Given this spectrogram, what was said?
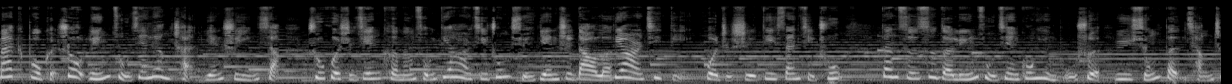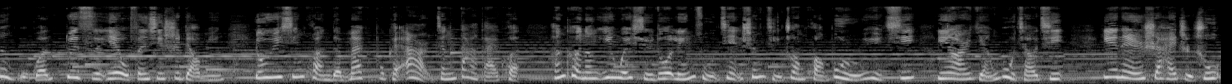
，MacBook 受零组件量产延迟影响，出货时间可能从第二季中旬延至到了第二季底或者是第三季初。但此次的零组件供应不顺与熊本强震无关。对此，也有分析师表明，由于新款的 MacBook Air 将大改款，很可能因为许多零组件升级状况不如预期，因而延误交期。业内人士还指出。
